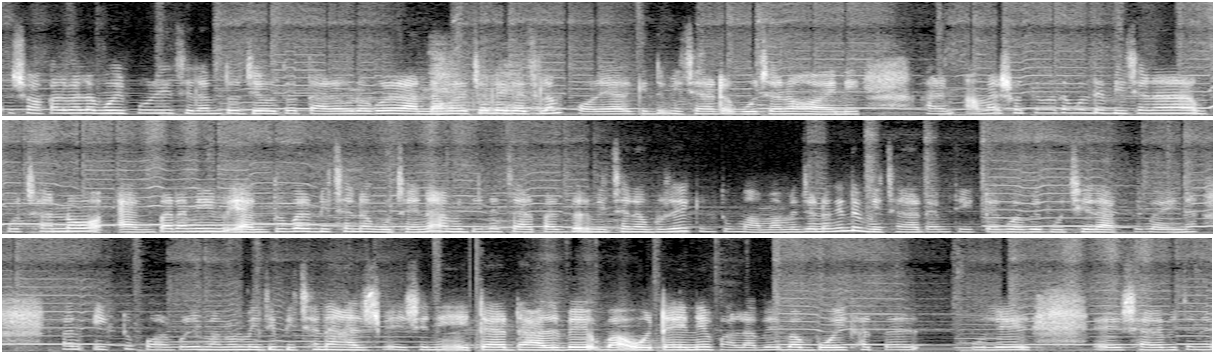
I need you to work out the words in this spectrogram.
তো সকালবেলা বই পড়িয়েছিলাম, তো যেহেতু তাড়াহুড়ো করে রান্নাঘরে চলে গেছিলাম, পরে আর কিন্তু বিছানাটা গোছানো হয়নি। আর আমার সত্যি কথা বলতে বিছানা গোছানো একবার আমি এক দুবার বিছানা গুছাই না, আমি দিনে চার পাঁচবার বিছানা গুছাই, কিন্তু মামামের জন্য কিন্তু বিছানাটা আমি ঠিকঠাকভাবে গুছিয়ে রাখতে পারি না। কারণ একটু পরপরই মামা মেয়ে যে বিছানায় আসবে, এসে নিয়ে এটা ঢালবে বা ওটা এনে ফালাবে বা বই খাতা এই সারা বিছানা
